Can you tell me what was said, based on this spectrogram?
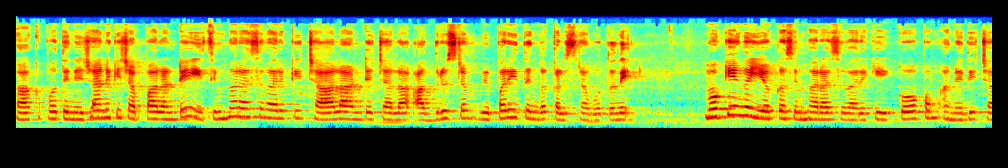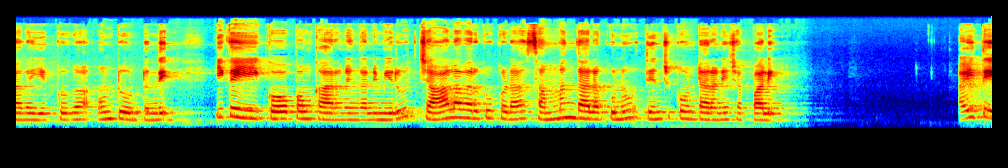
కాకపోతే నిజానికి చెప్పాలంటే ఈ సింహరాశి వారికి చాలా అంటే చాలా అదృష్టం విపరీతంగా కలిసి రాబోతుంది. ముఖ్యంగా ఈ యొక్క సింహరాశి వారికి కోపం అనేది చాలా ఎక్కువగా ఉంటూ ఉంటుంది. ఇక ఈ కోపం కారణంగానే మీరు చాలా వరకు కూడా సంబంధాలకును తెంచుకుంటారని చెప్పాలి. అయితే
